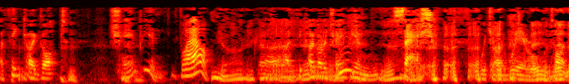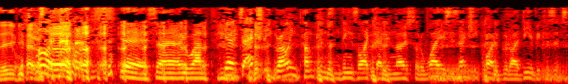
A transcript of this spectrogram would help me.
I think I got champion. Wow. Yeah, I. Uh, I think I got a champion sash, which I wear all the time. there you go. Oh, yeah, so um, yeah, it's actually growing pumpkins and things like that in those sort of ways is actually quite a good idea because it's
